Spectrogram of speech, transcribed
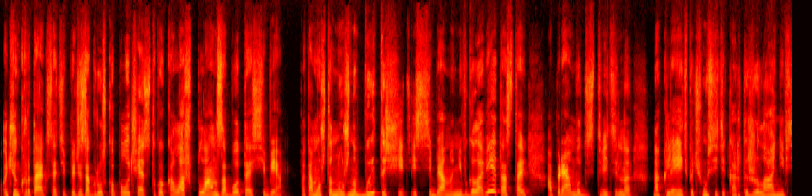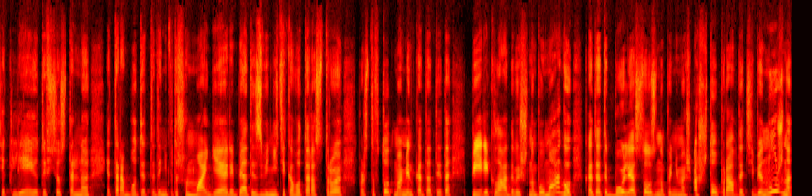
Очень крутая, кстати, перезагрузка получается, такой коллаж, план заботы о себе. Потому что нужно вытащить из себя, но не в голове это оставить, а прям вот действительно наклеить, почему все эти карты желаний все клеют и все остальное. Это работает, это не потому что магия, ребята, извините, кого-то расстрою. Просто в тот момент, когда ты это перекладываешь на бумагу, когда ты более осознанно понимаешь, а что правда тебе нужно,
